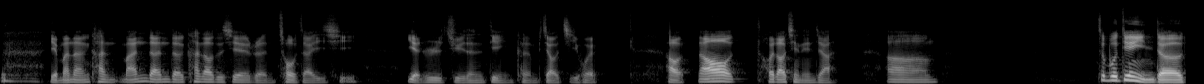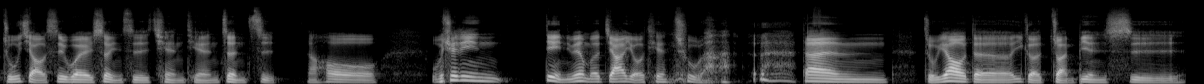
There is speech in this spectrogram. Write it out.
也蛮难看，蛮难得看到这些人凑在一起演日剧，但是电影可能比较有机会。好，然后回到浅田家，嗯，这部电影的主角是一位摄影师浅田正治，然后我不确定电影里面有没有加油添醋啦，但主要的一个转变是。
